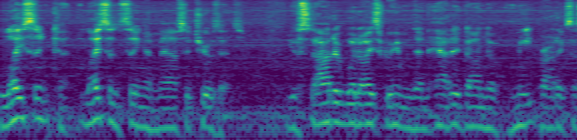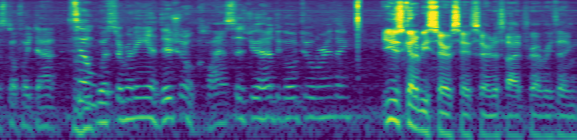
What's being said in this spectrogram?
Licen- licensing in Massachusetts. You started with ice cream and then added on the meat products and stuff like that. So- was there any additional classes you had to go to or anything? You just got to be Serve Safe certified for everything,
